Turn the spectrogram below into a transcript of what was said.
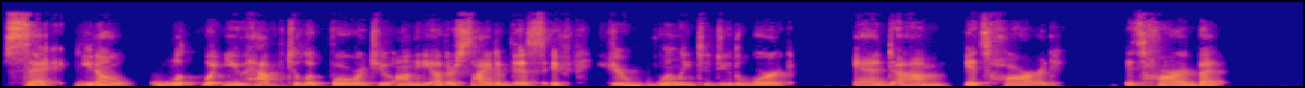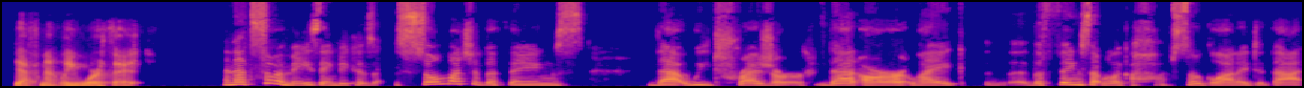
say you know look what you have to look forward to on the other side of this. If, if you're willing to do the work and um it's hard. It's hard but definitely worth it and that's so amazing because so much of the things that we treasure that are like the things that we're like oh i'm so glad i did that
